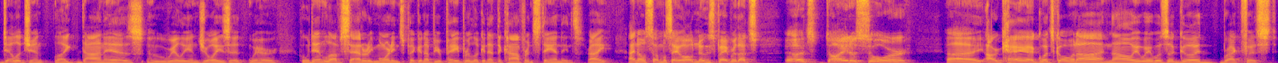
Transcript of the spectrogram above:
diligent like Don is, who really enjoys it, where who didn't love Saturday mornings picking up your paper, looking at the conference standings, right? I know some will say, "Oh, newspaper, that's uh, it's dinosaur, uh, archaic. What's going on?" No, it, it was a good breakfast.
